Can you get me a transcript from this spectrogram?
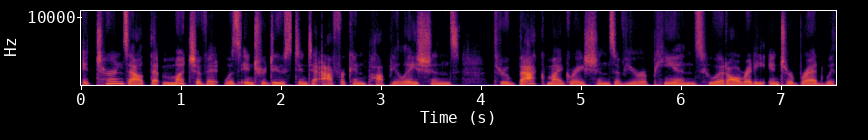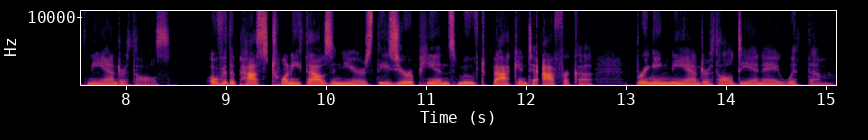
It turns out that much of it was introduced into African populations through back migrations of Europeans who had already interbred with Neanderthals. Over the past 20,000 years, these Europeans moved back into Africa, bringing Neanderthal DNA with them.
